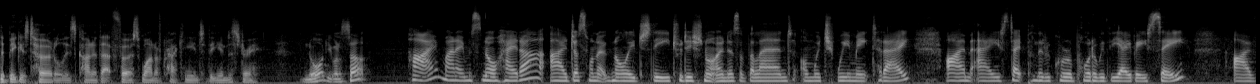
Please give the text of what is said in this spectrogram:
the biggest hurdle is kind of that first one of cracking into the industry. Nour, do you want to start? Hi, my name is Haydar. I just want to acknowledge the traditional owners of the land on which we meet today. I'm a state political reporter with the ABC. I've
